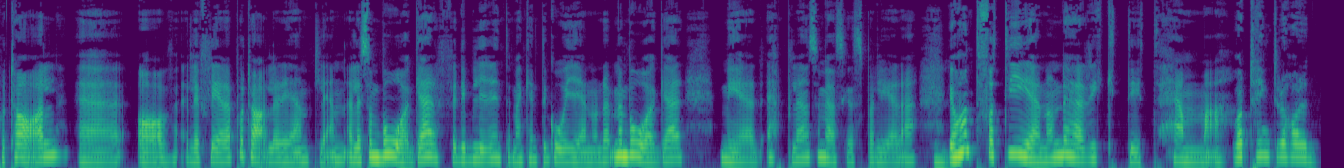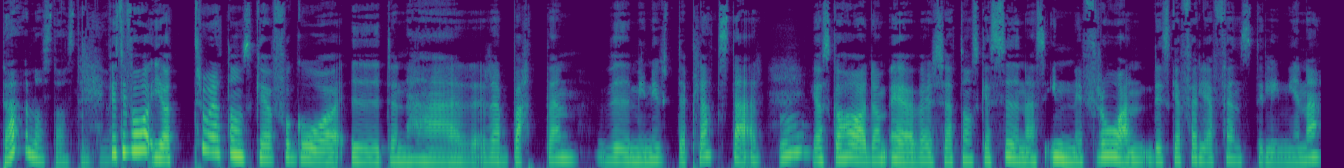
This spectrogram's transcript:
portal eh, av, eller flera portaler egentligen, eller som bågar, för det blir inte, man kan inte gå igenom det, men bågar med äpplen som jag ska spalera. Mm. Jag har inte fått igenom det här riktigt hemma. Var tänkte du ha det där någonstans? Jag? Vet du vad, jag tror att de ska få gå i den här rabatten vid min uteplats där. Mm. Jag ska ha dem över så att de ska synas inifrån. Det ska följa fönsterlinjerna.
